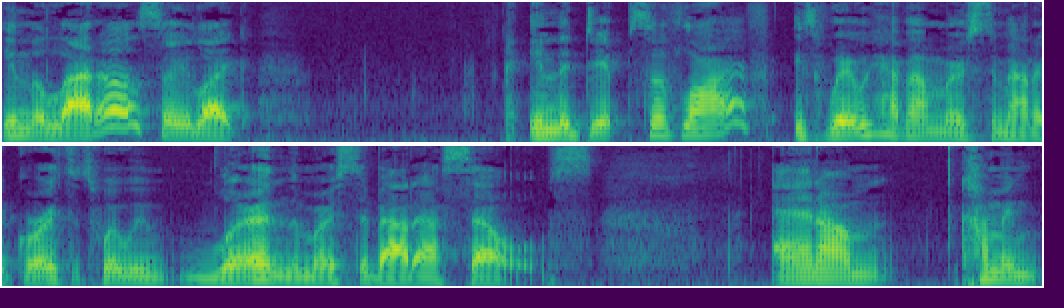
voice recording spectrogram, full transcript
in the latter, so like in the depths of life, is where we have our most amount of growth. It's where we learn the most about ourselves. And um, coming,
